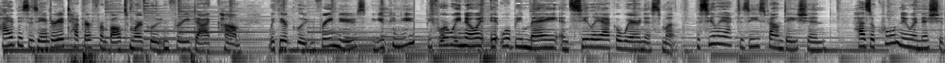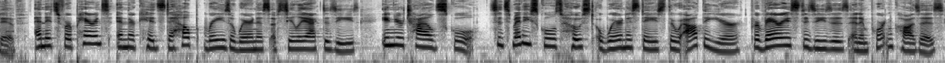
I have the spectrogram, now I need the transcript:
Hi, this is Andrea Tucker from BaltimoreGlutenFree.com. With your gluten free news you can use. Before we know it, it will be May and Celiac Awareness Month. The Celiac Disease Foundation has a cool new initiative, and it's for parents and their kids to help raise awareness of celiac disease in your child's school. Since many schools host awareness days throughout the year for various diseases and important causes,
